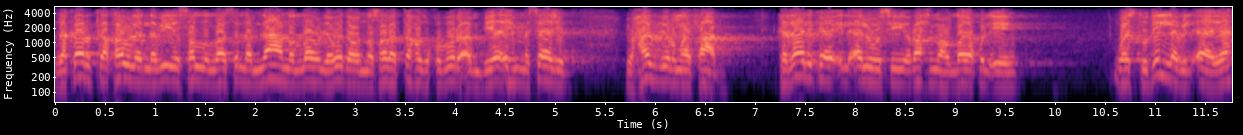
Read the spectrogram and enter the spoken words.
ذكرت قول النبي صلى الله عليه وسلم لعن الله اليهود والنصارى اتخذوا قبور أنبيائهم مساجد يحذر ما فعل. كذلك الألوسي رحمه الله يقول إيه؟ واستدل بالآية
